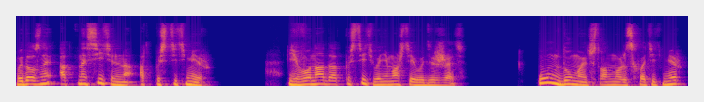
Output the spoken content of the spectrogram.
Вы должны относительно отпустить мир. Его надо отпустить, вы не можете его держать. Ум думает, что он может схватить мир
